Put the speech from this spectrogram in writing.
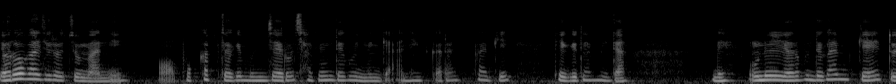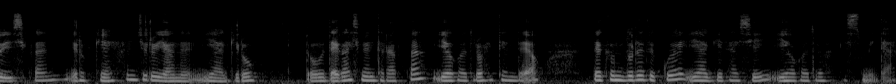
여러 가지로 좀 많이 어, 복합적인 문제로 작용되고 있는 게 아닐까라는 생각이 들기도 합니다. 네, 오늘 여러분들과 함께 또 이 시간 이렇게 한 주를 여는 이야기로 또 내가 쉬는 드랍방 이어가도록 할 텐데요. 네, 그럼 노래 듣고요. 이야기 다시 이어가도록 하겠습니다.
